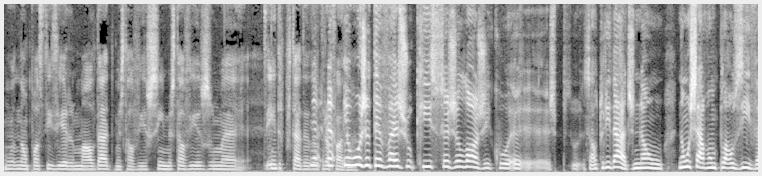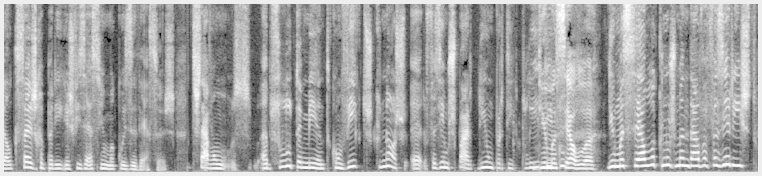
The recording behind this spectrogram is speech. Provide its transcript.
Não posso dizer maldade, mas talvez sim, mas talvez uma interpretada de outra forma. Eu hoje até vejo que isso seja lógico. Eh, as, as, autoridades não, não achavam plausível que seis raparigas fizessem uma coisa dessas. Estavam absolutamente convictos que nós eh, fazíamos parte de um partido político. De uma célula. De uma célula que nos mandava fazer isto.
